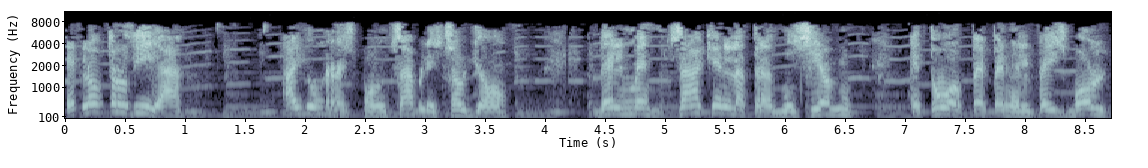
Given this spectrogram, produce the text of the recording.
El otro día hay un responsable, soy yo, del mensaje en la transmisión que tuvo Pepe en el béisbol.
